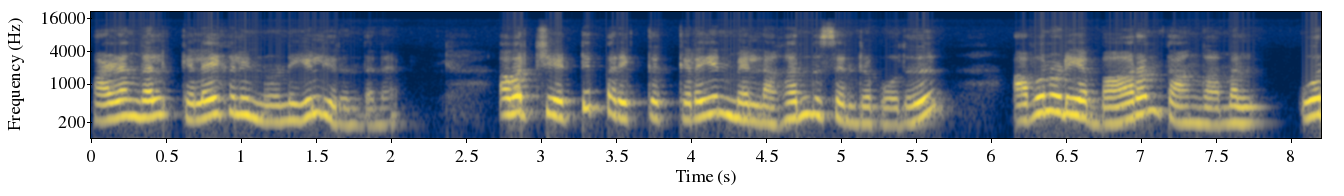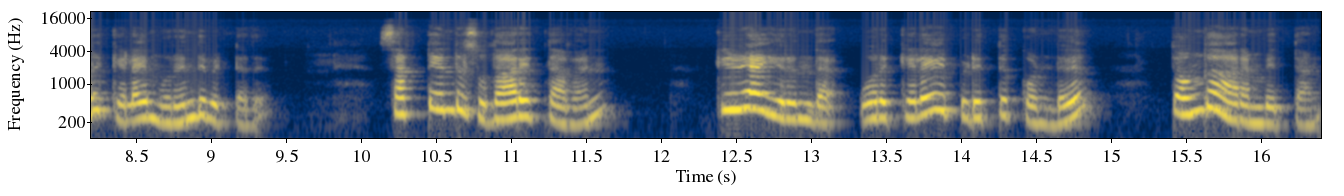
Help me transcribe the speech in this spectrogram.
பழங்கள் கிளைகளின் நுனியில் இருந்தன. அவற்றை எட்டி பறிக்க கிளையின் மேல் நகர்ந்து சென்றபோது அவனுடைய பாரம் தாங்காமல் ஒரு கிளை முறிந்துவிட்டது. சட்டென்று சுதாரித்த அவன் கீழே இருந்த ஒரு கிளையை பிடித்து கொண்டு தொங்க ஆரம்பித்தான்.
